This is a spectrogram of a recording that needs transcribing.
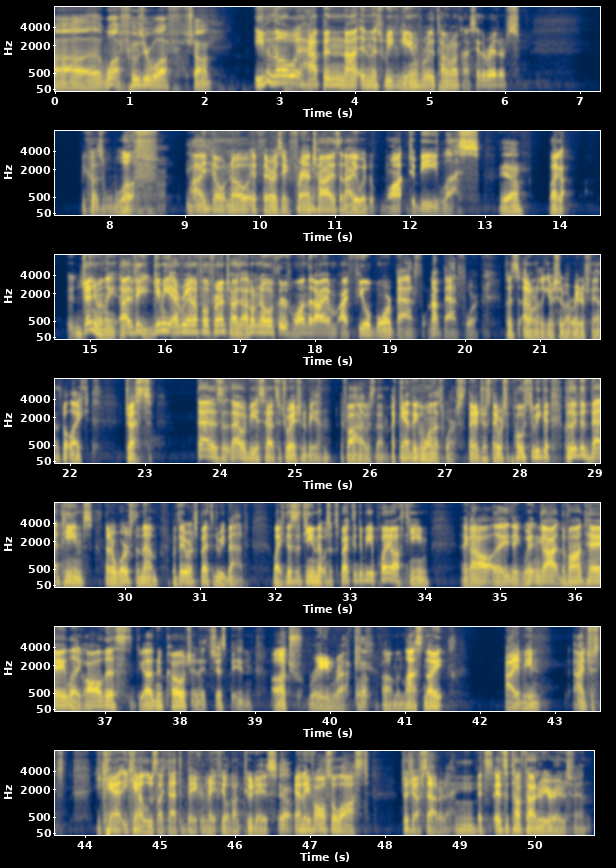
Uh, woof. Who's your woof, Shawn? even though it happened not in this week of games we're really talking about, can I say the Raiders? Because woof. I don't know if there is a franchise that I would want to be less. Yeah. Like genuinely, I think give me every NFL franchise. I don't know if there's one that I am I feel more bad for. Not bad for because I don't really give a shit about Raiders fans, but like just that is that would be a sad situation to be in if I was them. I can't think of one that's worse. They're just they were supposed to be good because like there's bad teams that are worse than them, but they were expected to be bad. Like this is a team that was expected to be a playoff team. They got all they, they went and got Davante like all this. They got a new coach, and it's just been a train wreck. Yep. Um, and last night, I mean, I just you can't you can't lose like that to Baker Mayfield on two days. Yeah. And they've also lost to Jeff Saturday. Mm. It's it's a tough time to be a Raiders fan.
